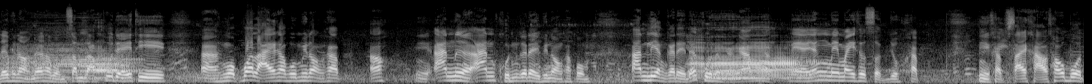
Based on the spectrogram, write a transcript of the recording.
เด้พี่น้องเด้ครับผมสำหรับผู้ใดที่อ่างบว่าหลายครับผมพี่น้องครับเอานี่อ่านเนื้ออ่านขุนก็ได้พี่น้องครับผมอ่านเลี้ยงก็ได้เด้อคุณกับงามครับแม่ยังไม่ไม่สดๆอยู่ครับนี่ครับสายขาวเท่าบด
